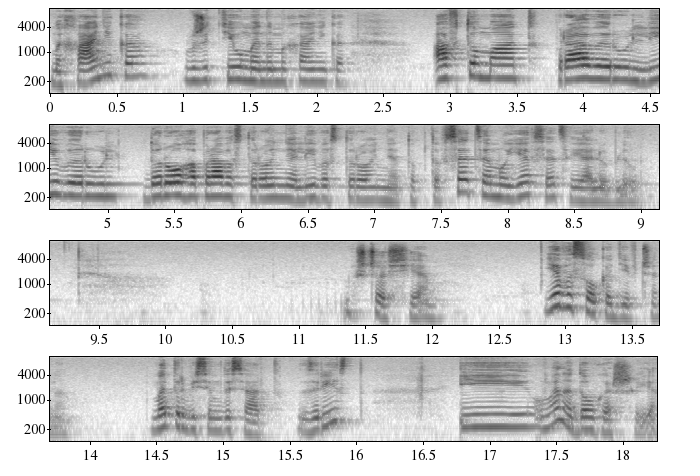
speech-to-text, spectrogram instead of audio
механіка в житті у мене механіка. Автомат, правий руль, лівий руль, дорога правостороння, лівостороння. Тобто все це моє, все це я люблю. Що ще? Я висока дівчина, метр вісімдесят зріст, і у мене довга шия.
